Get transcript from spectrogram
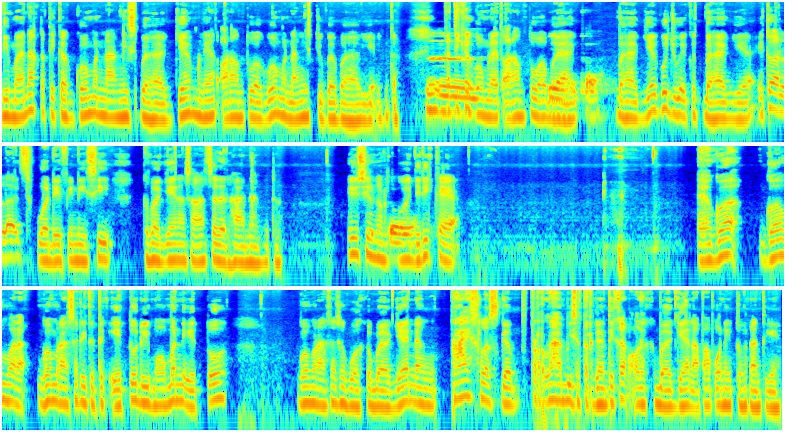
di mana ketika gue menangis bahagia melihat orang tua gue menangis juga bahagia gitu. Mm-mm. Ketika gue melihat orang tua Iya, bahagia, betul. bahagia gue juga ikut bahagia. Itu adalah sebuah definisi kebahagiaan yang sangat sederhana gitu. Itu sih menurut gue. Jadi kayak ya gue gue gue merasa di titik itu di momen itu gue merasa sebuah kebahagiaan yang priceless gak pernah bisa tergantikan oleh kebahagiaan apa pun itu nantinya.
